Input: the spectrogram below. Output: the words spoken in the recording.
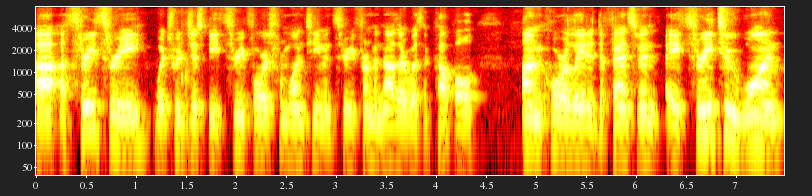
Uh, a 3 3, which would just be three forwards from one team and three from another with a couple uncorrelated defensemen, a 3 2 1,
